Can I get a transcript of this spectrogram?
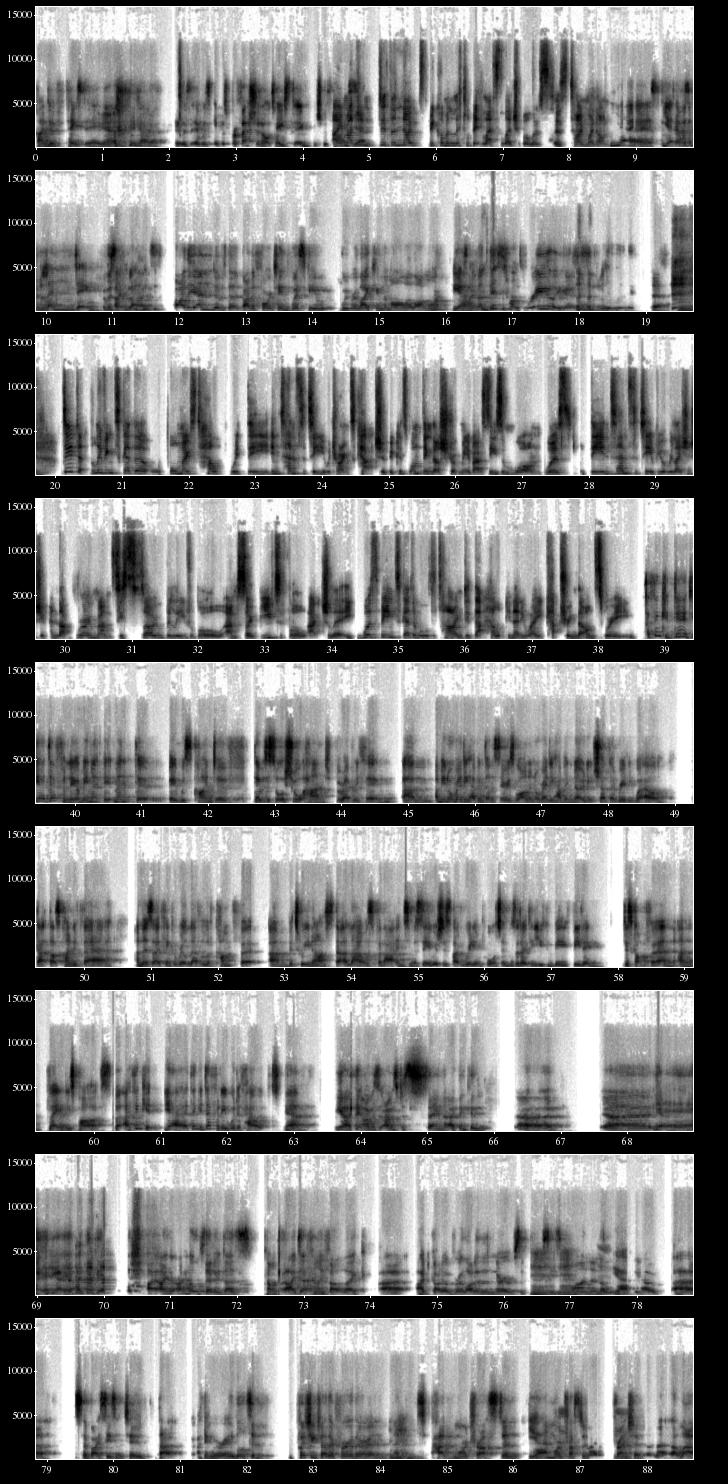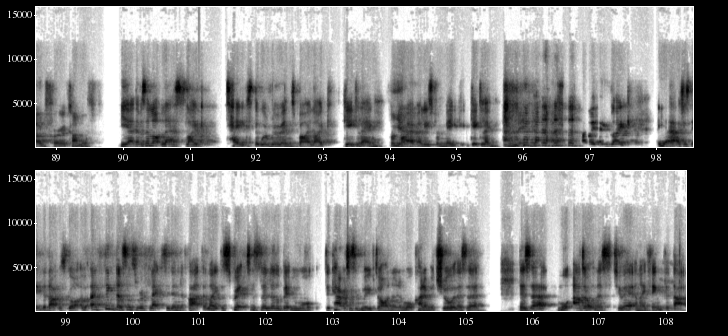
kind of tasting. Yeah. And, yeah. yeah. It was it was it was professional tasting, which was. Nice. I imagine yeah. did the notes become a little bit less legible as as time went on? Yes, yeah, there was a blending. It was like blends. by the end of the by the fourteenth whiskey, we were liking them all a lot more. Yeah, like, this one's really good. Yeah. Mm. Did living together almost help with the intensity you were trying to capture? Because one thing that struck me about season one was the intensity of your relationship and that romance is so believable and so beautiful, actually. Was being together all the time, did that help in any way capturing that on screen? I think it did. Yeah, definitely. I mean, it meant that it was kind of, there was a sort of shorthand for everything. Um, I mean, already having done series one and already having known each other really well that that's kind of there. And there's, I think, a real level of comfort um, between us that allows for that intimacy, which is like really important because I don't think you can be feeling discomfort and, and playing these parts. But I think it, yeah, I think it definitely would have helped. Yeah. Yeah, I think I was I was just saying that I think in uh, uh, yeah yeah I think it, I, I, I hope that it does come. I definitely felt like uh, I'd got over a lot of the nerves of Mm, season mm. one, and the, Yeah. you know, uh, so by season two, that I think we were able to push each other further and Mhm. and had more trust and Yeah. and more trust in our friendship, and that allowed for a kind of yeah, there was a lot less like takes that were ruined by like giggling from my, Yeah. at least from me giggling. And. I think like yeah, I just think that that was got. I think that's also reflected in the fact that like the script is a little bit more. The characters have moved on and are more kind of mature. There's a there's a more adultness to it, and I think Mm. that that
